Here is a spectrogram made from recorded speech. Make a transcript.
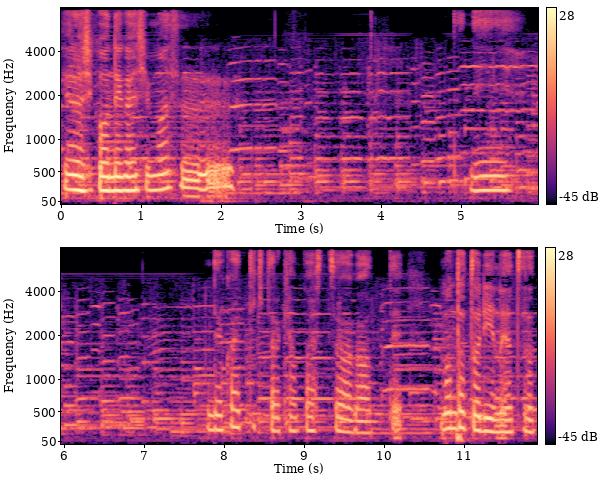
す。よろしくお願いしますね。で帰ってきたらキャンパスツアーがあってマンダトリーのやつだっ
